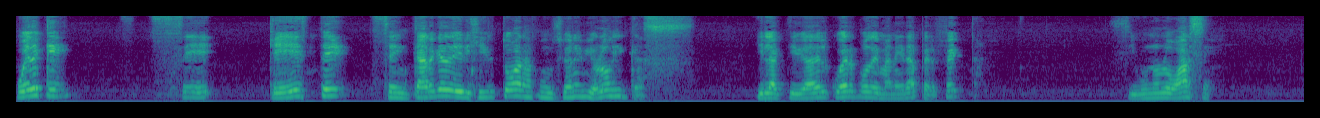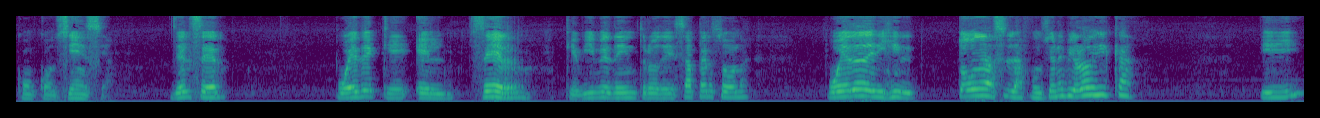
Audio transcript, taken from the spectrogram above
Puede que, que éste se encargue de dirigir todas las funciones biológicas y la actividad del cuerpo de manera perfecta. Si uno lo hace con conciencia del ser, puede que el ser que vive dentro de esa persona pueda dirigir todas las funciones biológicas y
